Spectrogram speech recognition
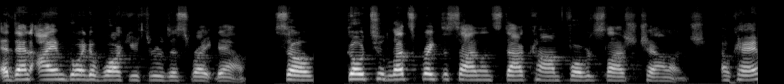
And then I am going to walk you through this right now. So go to let's break the silence.com forward slash challenge. Okay.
